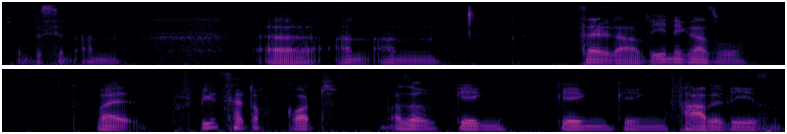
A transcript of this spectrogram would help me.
so ein bisschen an, äh, an, an Zelda. Weniger so, weil du spielst halt doch Gott, also gegen, gegen, gegen Fabelwesen.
